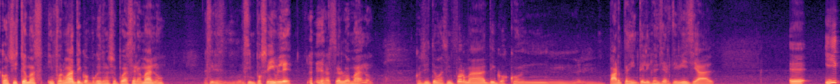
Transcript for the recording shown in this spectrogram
con sistemas informáticos, porque eso no se puede hacer a mano, es decir, es imposible hacerlo a mano con sistemas informáticos, con partes de inteligencia artificial eh, y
